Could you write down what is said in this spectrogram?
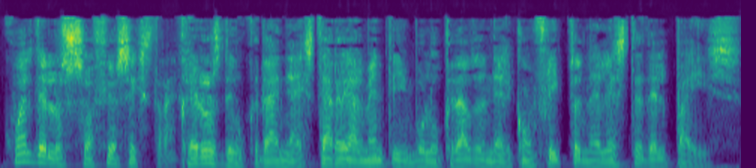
¿cuál de los socios extranjeros de Ucrania está realmente involucrado en el conflicto en el este del país?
